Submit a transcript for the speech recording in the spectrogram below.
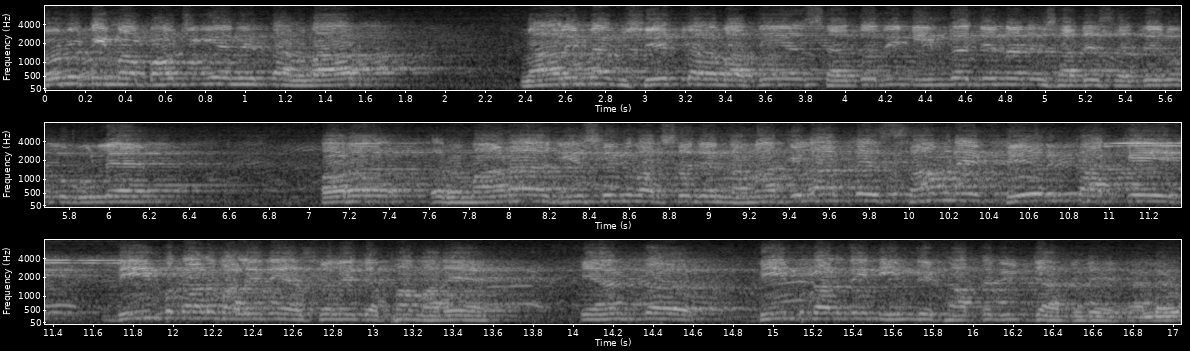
ਦੋਨੋਂ ਟੀਮਾਂ ਪਹੁੰਚ ਗਈਆਂ ਨੇ ਧੰਨਵਾਦ ਨਾਲ ਹੀ ਮੈਂ ਵਿਸ਼ੇਸ਼ ਧੰਨਵਾਦੀ ਹਾਂ ਸੈਦੋ ਦੀ ਟੀਮ ਦਾ ਜਿਨ੍ਹਾਂ ਨੇ ਸਾਡੇ ਸੱਦੇ ਨੂੰ ਕਬੂਲਿਆ। ਔਰ ਰਮਾਣਾ ਅਜੀਤ ਸਿੰਘ ਵਰਸੇ ਦੇ ਨਵਾਂ ਕਿਲਾ ਤੇ ਸਾਹਮਣੇ ਫੇਰ ਕਾਕੇ ਦੀਪਗੜ੍ਹ ਵਾਲੇ ਨੇ ਇਸ ਵੇਲੇ ਜੱਫਾ ਮਾਰਿਆ। ਇਹ ਅੰਕ ਦੀਪਗੜ੍ਹ ਦੀ ਟੀਮ ਦੇ ਖਾਤੇ ਵਿੱਚ ਜੱਜਦੇ ਹੈ ਹੈਲੋ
